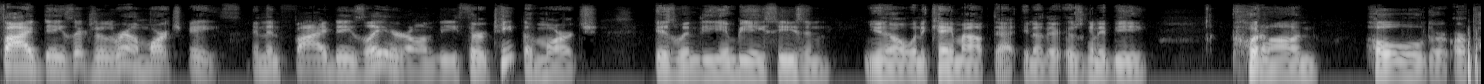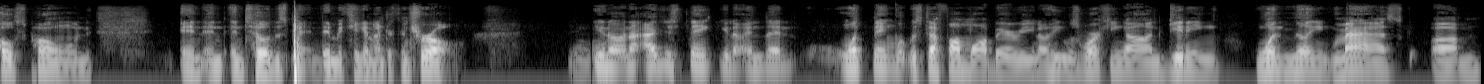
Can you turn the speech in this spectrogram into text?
five days later, so it was around March eighth, and then five days later on the thirteenth of March is when the NBA season, you know, when it came out that you know there, it was going to be put on hold or, or postponed and, and, until this pandemic can get under control. Mm-hmm. You know, and I just think, you know, and then one thing with, with Stephon Marbury, you know, he was working on getting 1 million mask, um,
